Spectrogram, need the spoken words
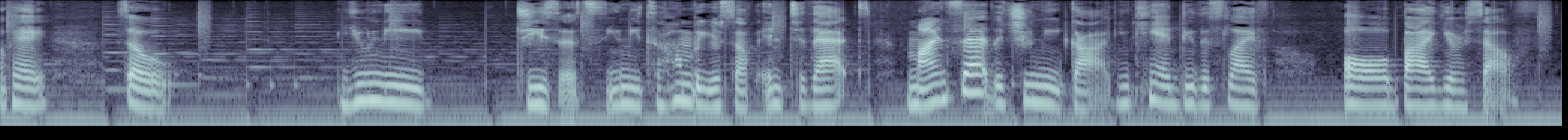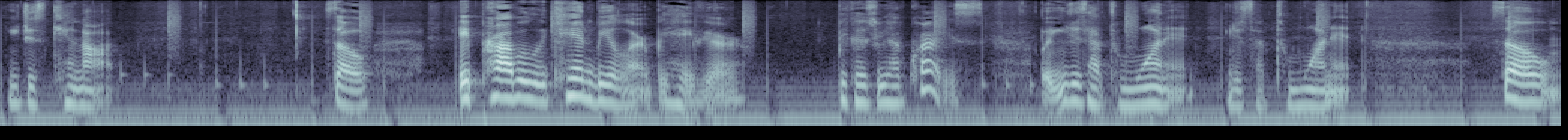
okay? So, you need Jesus. You need to humble yourself into that mindset that you need God. You can't do this life all by yourself. You just cannot. So, it probably can be a learned behavior because you have Christ but you just have to want it. You just have to want it. So,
